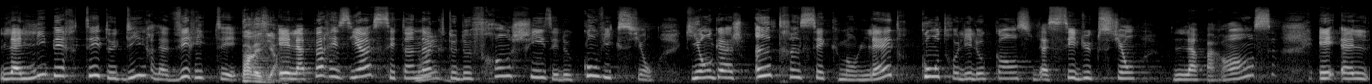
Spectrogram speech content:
la liberté de dire la vérité. Parésia. Et la parésia, c'est un acte de franchise et de conviction qui engage intrinsèquement l'être contre l'éloquence, la séduction, l'apparence et elle,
